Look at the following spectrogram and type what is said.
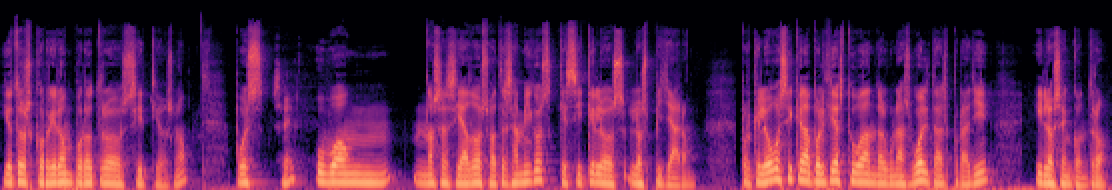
y otros corrieron por otros sitios, ¿no? Pues hubo a un, no sé si a dos o a tres amigos que sí que los, los pillaron. Porque luego sí que la policía estuvo dando algunas vueltas por allí y los encontró.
